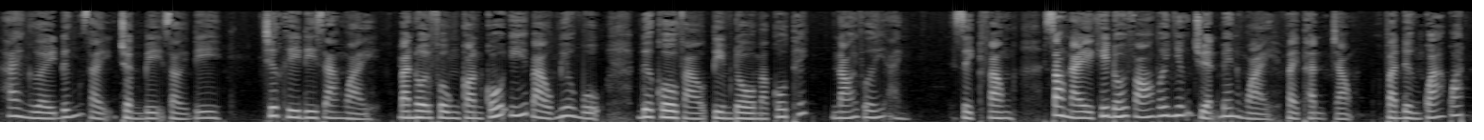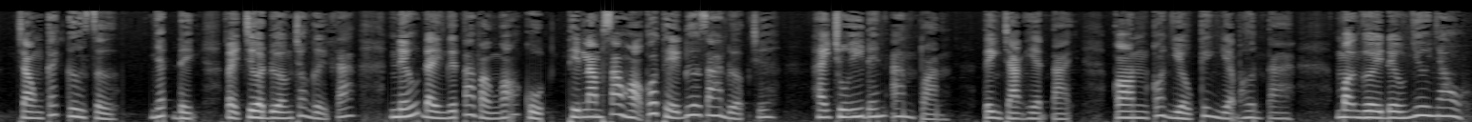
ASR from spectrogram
hai người đứng dậy chuẩn bị rời đi. Trước khi đi ra ngoài, bà nội Phùng còn cố ý bảo miêu mụ đưa cô vào tìm đồ mà cô thích, nói với anh. Dịch Phong, sau này khi đối phó với những chuyện bên ngoài phải thận trọng và đừng quá quát trong cách cư xử. Nhất định phải chừa đường cho người khác. Nếu đẩy người ta vào ngõ cụt thì làm sao họ có thể đưa ra được chứ? Hãy chú ý đến an toàn. Tình trạng hiện tại còn có nhiều kinh nghiệm hơn ta. Mọi người đều như nhau,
